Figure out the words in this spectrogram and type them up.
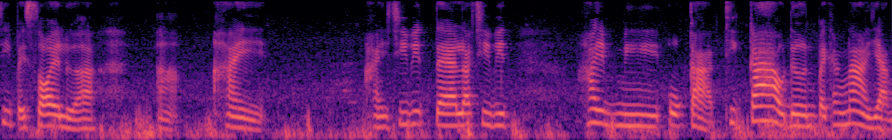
ที่ไปซอยเหลืออให้ให้ชีวิตแต่ละชีวิต ให้มีโอกาสที่ก้าวเดินไปข้างหน้าอย่าง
